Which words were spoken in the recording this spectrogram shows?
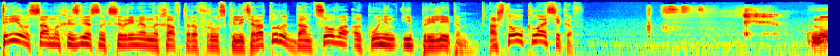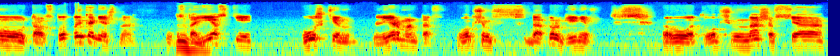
Трио самых известных современных авторов русской литературы – Донцова, Акунин и Прилепин. А что у классиков? Ну, Толстой, конечно, Достоевский, Пушкин, Лермонтов, в общем, да, Тургенев. Вот, в общем, наша вся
